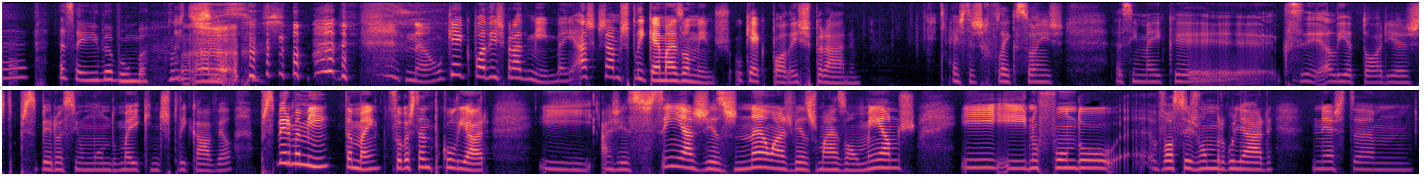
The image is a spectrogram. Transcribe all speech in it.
a sair da Bumba. Não, o que é que podem esperar de mim? Bem, acho que já me expliquei mais ou menos o que é que podem esperar. Estas reflexões assim meio que, que se- aleatórias de perceber assim um mundo meio que inexplicável. Perceber-me a mim também, sou bastante peculiar e às vezes sim, às vezes não, às vezes mais ou menos e, e, no fundo vocês vão mergulhar nesta hum,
